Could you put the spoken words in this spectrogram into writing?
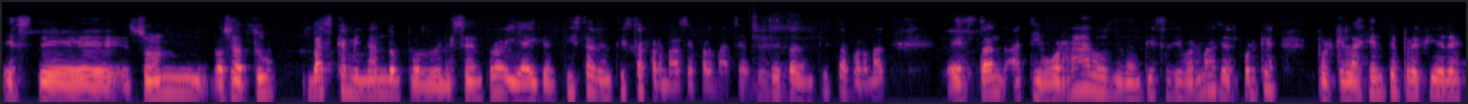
Este, son, o sea, tú vas caminando por el centro y hay dentista, dentista, farmacia, farmacia, Sí, dentista, sí, dentista, farmacia, están atiborrados de dentistas y farmacias, ¿por qué? Porque la gente prefiere,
